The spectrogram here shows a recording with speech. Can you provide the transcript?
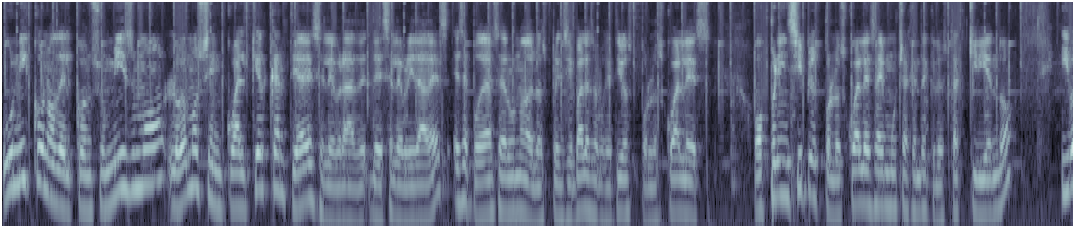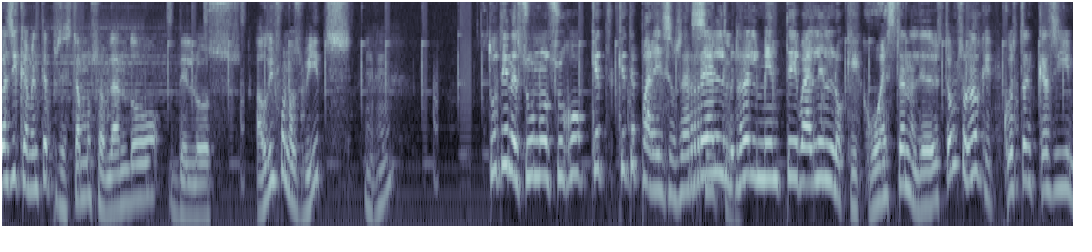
Un icono del consumismo, lo vemos en cualquier cantidad de, celebridades. Ese podría ser uno de los principales objetivos por los cuales, o principios por los cuales hay mucha gente que lo está adquiriendo. Y básicamente, pues estamos hablando de los audífonos Beats. Tú tienes unos, Hugo. ¿Qué, qué te parece? O sea, real- realmente valen lo que cuestan al día de hoy. Estamos hablando que cuestan casi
